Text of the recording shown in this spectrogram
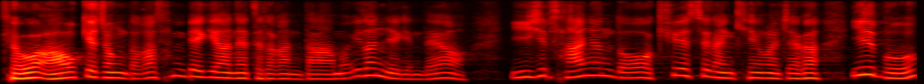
겨우 9개 정도가 300위 안에 들어간다. 뭐 이런 얘기인데요. 24년도 QS 랭킹을 제가 일부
